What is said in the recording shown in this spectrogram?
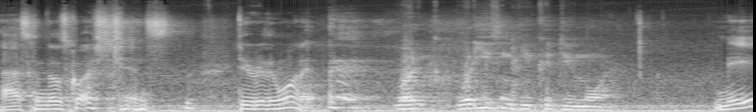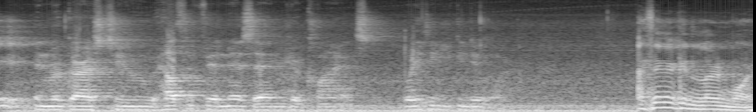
asking those questions. Do you really want it? What What do you think you could do more Me? in regards to health and fitness and your clients? What do you think you can do more? I think I can learn more.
